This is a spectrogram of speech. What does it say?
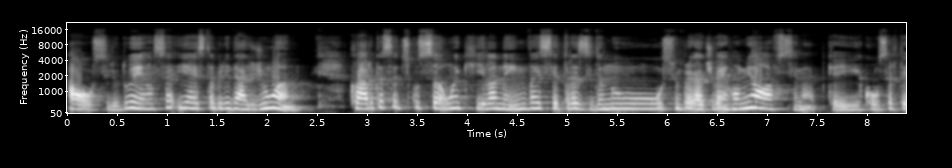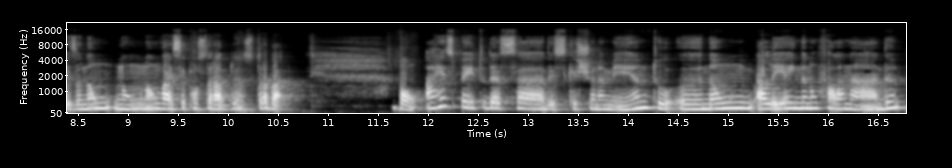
ao auxílio-doença e à estabilidade de um ano. Claro que essa discussão aqui ela nem vai ser trazida no, se o empregado estiver em home office, né? Porque aí com certeza não, não, não vai ser considerado doença do trabalho. Bom, a respeito dessa, desse questionamento, não, a lei ainda não fala nada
